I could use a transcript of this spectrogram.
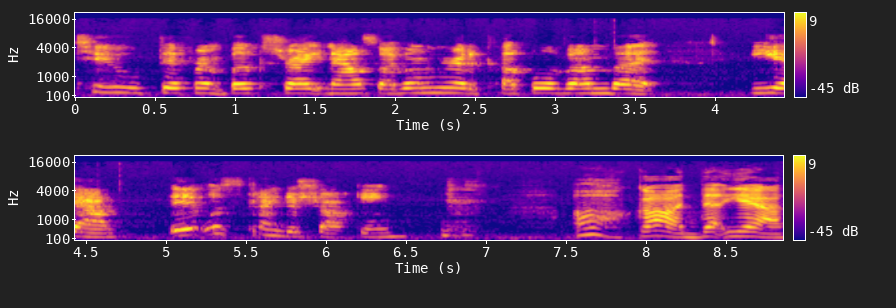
two different books right now, so I've only read a couple of them, but yeah, it was kind of shocking. Oh God, that yeah.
